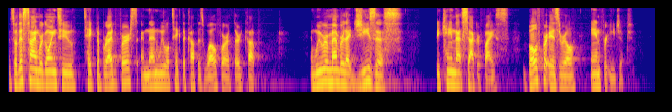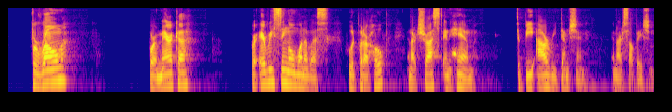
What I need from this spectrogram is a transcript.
And so this time we're going to take the bread first, and then we will take the cup as well for our third cup. And we remember that Jesus became that sacrifice, both for Israel and for Egypt, for Rome, for America, for every single one of us who would put our hope and our trust in Him to be our redemption and our salvation.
